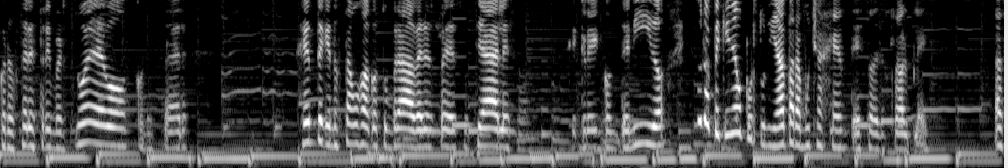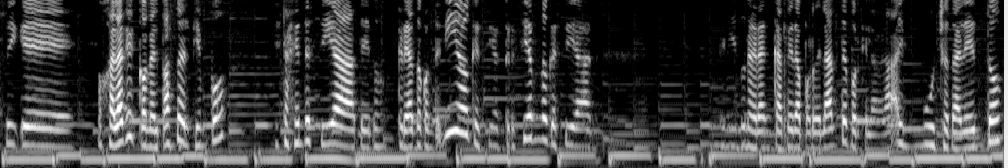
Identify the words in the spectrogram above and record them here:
Conocer streamers nuevos, conocer gente que no estamos acostumbrados a ver en redes sociales o que creen contenido. Es una pequeña oportunidad para mucha gente esto de los roleplay. Así que ojalá que con el paso del tiempo esta gente siga creando contenido, que sigan creciendo, que sigan teniendo una gran carrera por delante porque la verdad hay mucho talento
